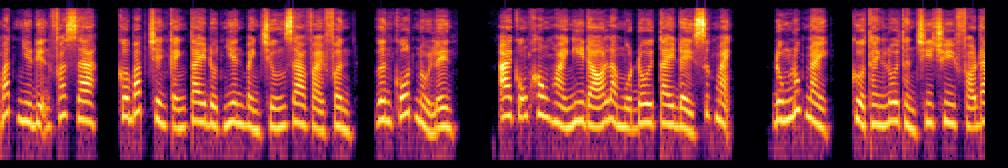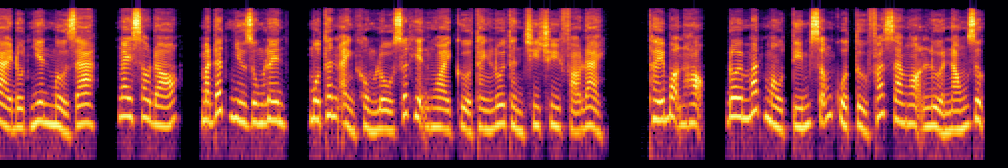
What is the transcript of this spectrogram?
mắt như điện phát ra, cơ bắp trên cánh tay đột nhiên bành trướng ra vài phần, gân cốt nổi lên. Ai cũng không hoài nghi đó là một đôi tay đầy sức mạnh. Đúng lúc này, cửa thành lôi thần chi truy pháo đài đột nhiên mở ra, ngay sau đó, mặt đất như rung lên, một thân ảnh khổng lồ xuất hiện ngoài cửa thành lôi thần chi truy pháo đài. Thấy bọn họ, đôi mắt màu tím sẫm của tử phát ra ngọn lửa nóng rực,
